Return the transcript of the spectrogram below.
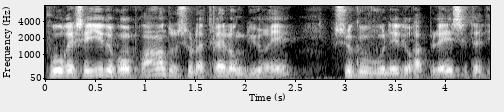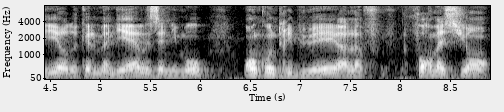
pour essayer de comprendre sur la très longue durée ce que vous venez de rappeler, c'est-à-dire de quelle manière les animaux ont contribué à la formation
